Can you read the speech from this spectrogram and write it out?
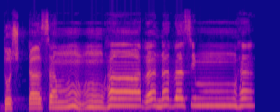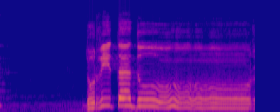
దుష్ట సంహార నరసింహ దురిత దూర.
